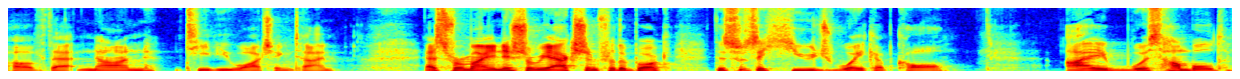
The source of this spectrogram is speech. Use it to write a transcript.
of that non TV watching time. As for my initial reaction for the book, this was a huge wake up call. I was humbled.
